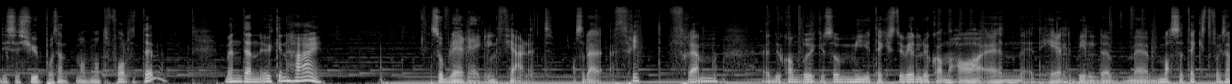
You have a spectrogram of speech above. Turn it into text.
disse 20% man måtte forholde seg til. Men denne uken her så ble regelen fjernet. Altså det er fritt frem. Du kan bruke så mye tekst du vil. Du kan ha en, et helt bilde med masse tekst, f.eks.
